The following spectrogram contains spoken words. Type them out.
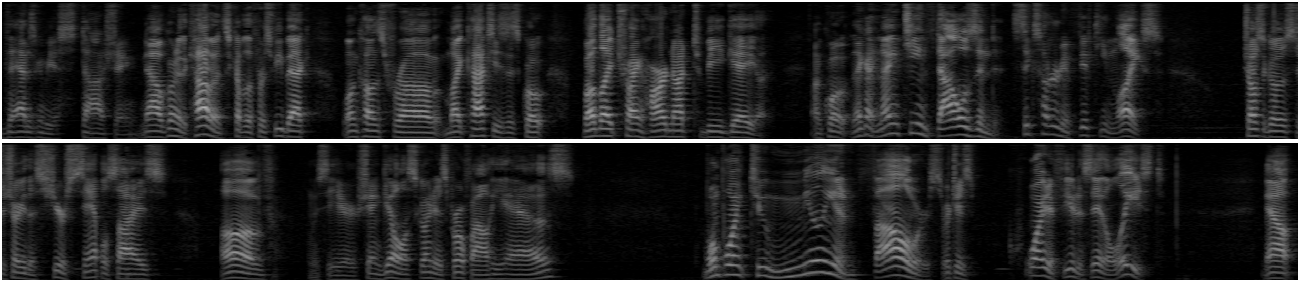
That is going to be astonishing. Now, going to the comments, a couple of the first feedback. One comes from Mike Cox. He says, quote, Bud Light trying hard not to be gay, unquote. That got 19,615 likes, which also goes to show you the sheer sample size of, let me see here, Shane Gillis. Going to his profile, he has 1.2 million followers, which is quite a few to say the least. Now,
